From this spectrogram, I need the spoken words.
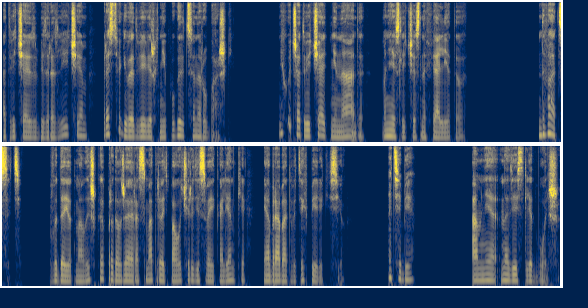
отвечаю с безразличием, расстегивая две верхние пуговицы на рубашке. Не хочешь отвечать, не надо. Мне, если честно, фиолетово. «Двадцать», — выдает малышка, продолжая рассматривать по очереди свои коленки и обрабатывать их перекисью. «А тебе?» «А мне на десять лет больше».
